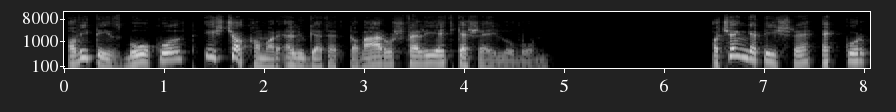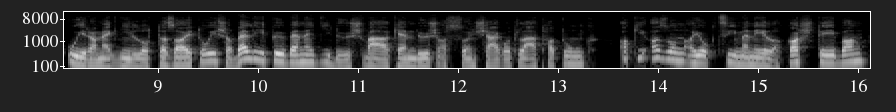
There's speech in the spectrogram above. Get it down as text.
A vitéz bókolt, és csak hamar elügetett a város felé egy kesejlovon. A csengetésre ekkor újra megnyillott az ajtó, és a belépőben egy idős válkendős asszonyságot láthatunk, aki azon a jogcímen él a kastélyban,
